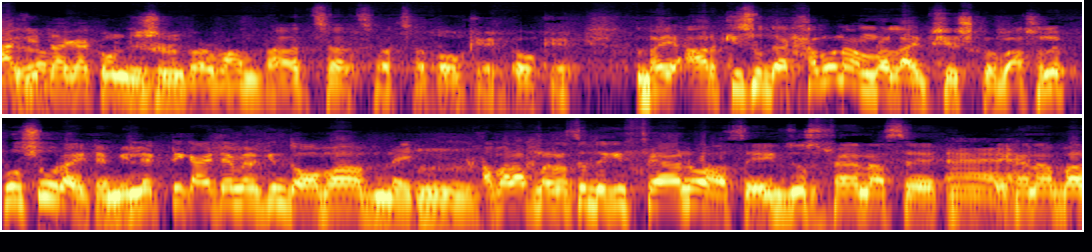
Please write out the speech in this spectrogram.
বাকি টাকা কন্ডিশন করব আমরা। আচ্ছা আচ্ছা আচ্ছা। ওকে ওকে ভাই আর কিছু দেখাবো না? আমরা লাইভ শেষ করব। আসলে প্রচুর আইটেম ইলেকট্রিক আইটেমের কিন্তু অভাব নেই। আবার আপনার কাছে দেখি ফ্যানও আছে এক্সজস্ট ফ্যান আছে। হ্যাঁ এখানে আবার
